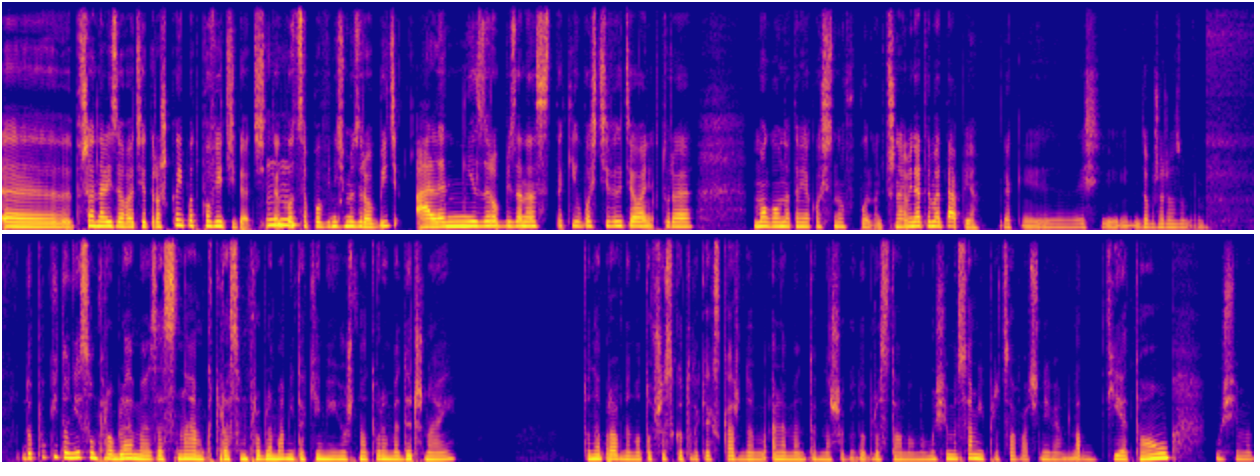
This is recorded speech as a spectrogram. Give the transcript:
e, przeanalizować je troszkę i podpowiedzi dać mm -hmm. tego, co powinniśmy zrobić, ale nie zrobi za nas takich właściwych działań, które mogą na tę jakość snu wpłynąć. Przynajmniej na tym etapie, jak, e, jeśli dobrze rozumiem. Dopóki to nie są problemy ze snem, które są problemami takimi już natury medycznej, to naprawdę no to wszystko to tak jak z każdym elementem naszego dobrostanu. No musimy sami pracować, nie wiem, nad dietą, musimy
